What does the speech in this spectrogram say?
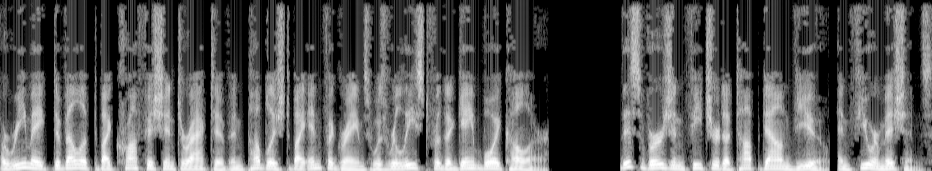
a remake developed by Crawfish Interactive and published by Infogrames was released for the Game Boy Color. This version featured a top-down view, and fewer missions.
